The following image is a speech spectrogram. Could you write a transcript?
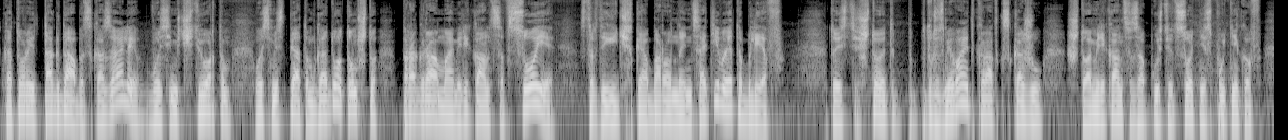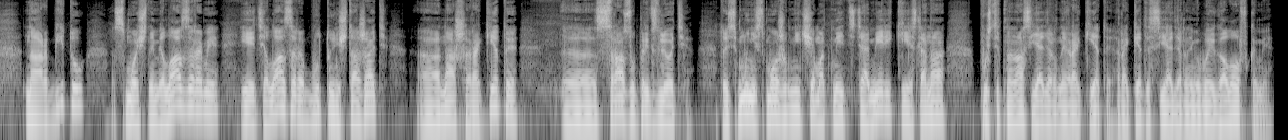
которые тогда бы сказали в 84-85 году о том, что программа американцев СОИ, стратегическая оборонная инициатива, это блеф. То есть, что это подразумевает, кратко скажу, что американцы запустят сотни спутников на орбиту с мощными лазерами, и эти лазеры будут уничтожать э, наши ракеты э, сразу при взлете. То есть мы не сможем ничем отметить Америки, если она пустит на нас ядерные ракеты, ракеты с ядерными боеголовками.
